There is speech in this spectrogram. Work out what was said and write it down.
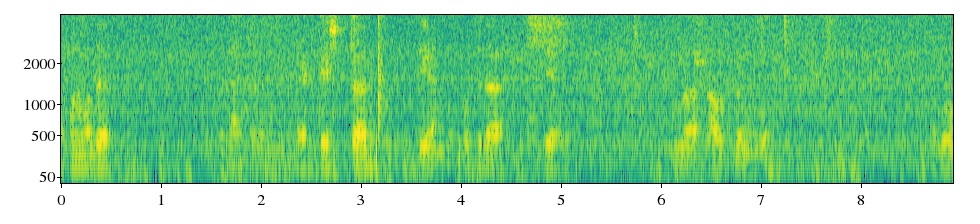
এখন আমাদের টেস্টার দিয়ে প্রতিটা আমরা আউট করে নেব এবং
